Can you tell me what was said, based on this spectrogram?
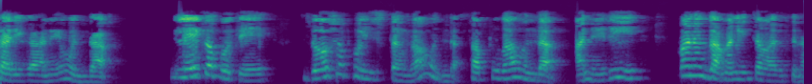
సరిగానే ఉందా? లేకపోతే దోషభూయిష్టంగా ఉందా? తప్పుగా ఉందా? అనేది మనం గమనించవలసిన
